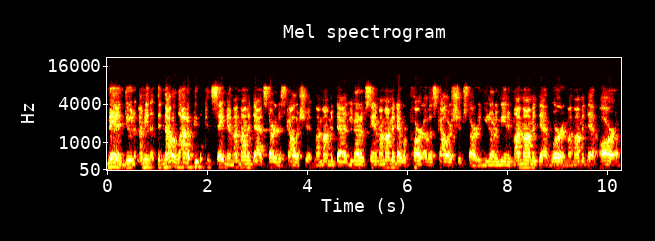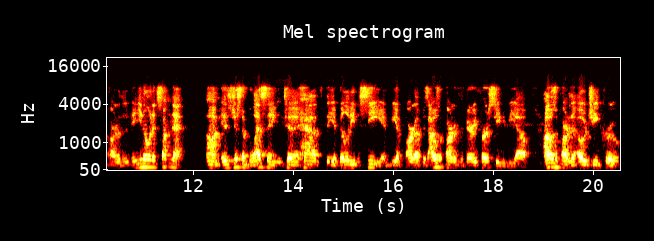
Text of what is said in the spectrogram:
man, dude. I mean, not a lot of people can say, man. My mom and dad started a scholarship. My mom and dad, you know what I'm saying? My mom and dad were part of a scholarship starting. You know what I mean? And my mom and dad were, and my mom and dad are a part of the. And you know, and it's something that um, is just a blessing to have the ability to see and be a part of. Because I was a part of the very first CDBL. I was a part of the OG crew.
